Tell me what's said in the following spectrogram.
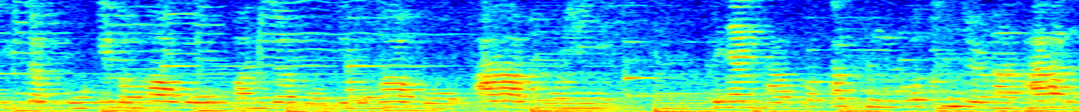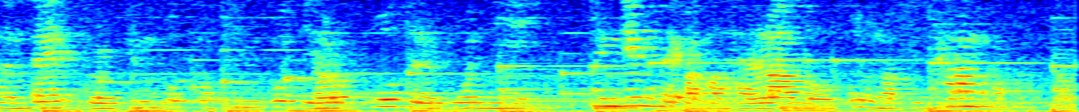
직접 보기도 하고 만져보기도 하고 알아보니 그냥 다 똑같은 꽃인 줄만 알았는데 별핀 꽃, 다핀 꽃 여러 꽃을 보니 생김새가 다 달라서 꼭 마치 사람 같았다.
